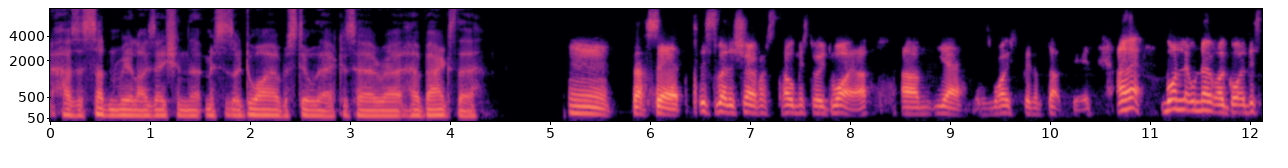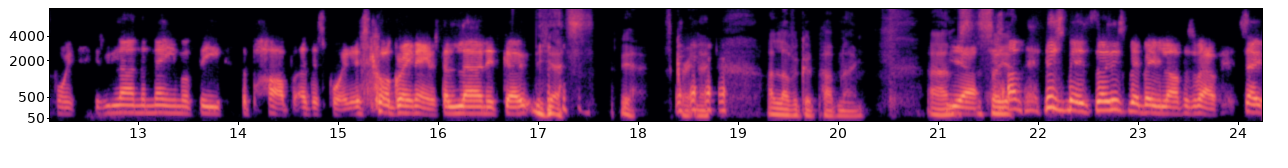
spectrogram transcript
has a sudden realization that Mrs. O'Dwyer was still there because her uh, her bag's there. Mm, that's it. This is where the sheriff has to tell Mr. O'Dwyer, um, yeah, his wife's been abducted. And uh, one little note I got at this point is we learn the name of the the pub at this point. It's got a great name. It's the Learned Goat. yes, yeah, it's a great name. I love a good pub name. Um, yeah. So yeah, Um, this bit, so this bit made me laugh as well. So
